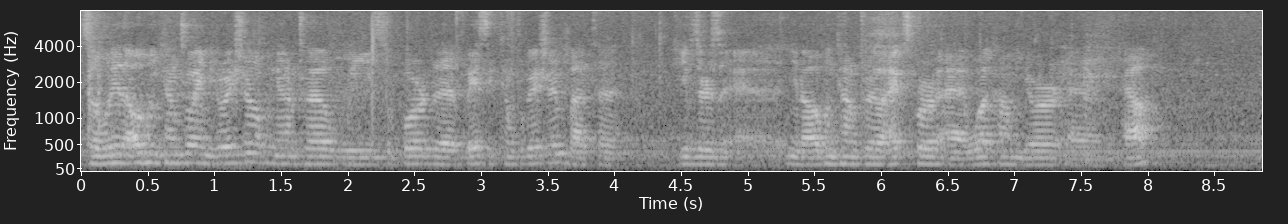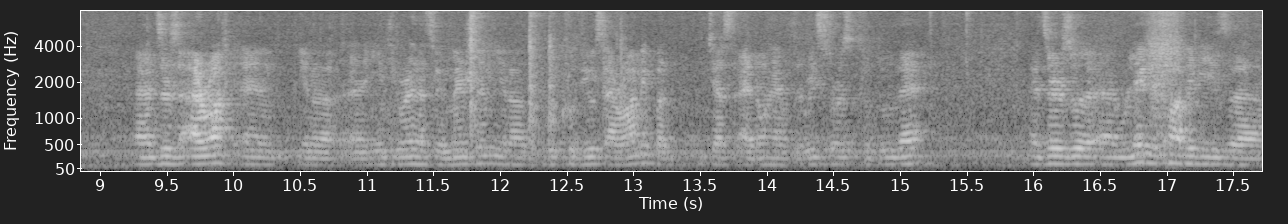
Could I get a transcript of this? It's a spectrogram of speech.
So with OpenContrail integration, OpenContrail, we support the basic configuration, but uh, if there's, a, you know, OpenContrail expert, uh, welcome your uh, help. And there's Ironic, and you know, uh, integration as we mentioned, you know, we could use Ironic, but just I don't have the resource to do that. And there's a, related topic is uh,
